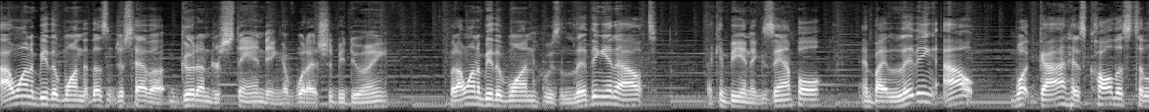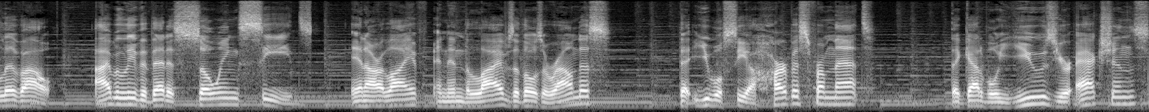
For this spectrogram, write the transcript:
I want to be the one that doesn't just have a good understanding of what I should be doing, but I want to be the one who's living it out, that can be an example. And by living out what God has called us to live out, I believe that that is sowing seeds in our life and in the lives of those around us, that you will see a harvest from that, that God will use your actions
